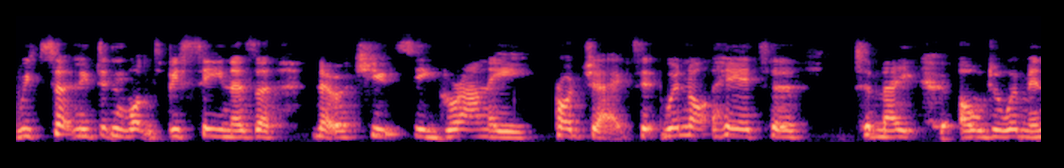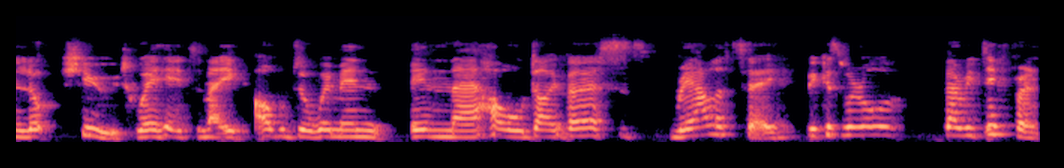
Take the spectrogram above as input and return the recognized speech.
We certainly didn't want to be seen as a, you know, a cutesy granny project. We're not here to to make older women look cute. We're here to make older women in their whole diverse reality because we're all very different.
